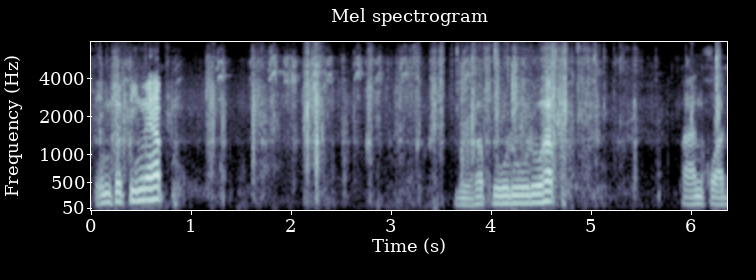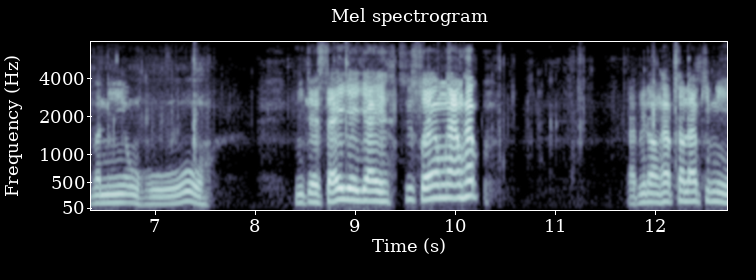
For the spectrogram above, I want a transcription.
เต็มสปริงเลยครับ ดูครับ ดูดูดูครับ ผ่านขอดวันนี้ โอ้โห มีแต่ไซส์ใหญ่ๆ สวยๆ งามๆ ครับ ครับพี่น้องครับสำหรับคลิปนี้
